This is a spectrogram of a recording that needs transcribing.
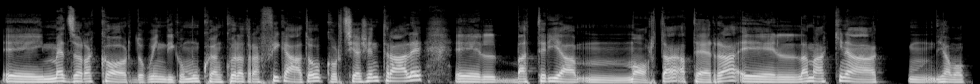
in mezzo al raccordo quindi comunque ancora trafficato corsia centrale e batteria mh, morta a terra e la macchina mh, diciamo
